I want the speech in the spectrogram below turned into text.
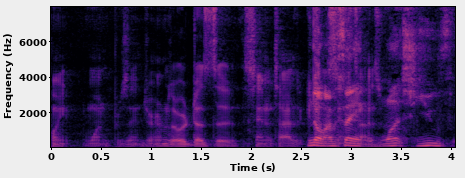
0.1 percent germs, or does the sanitizer? No, kill I'm the saying once you've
